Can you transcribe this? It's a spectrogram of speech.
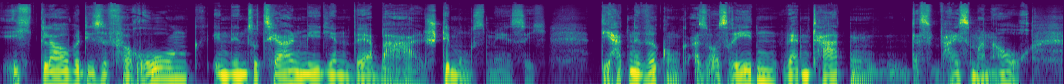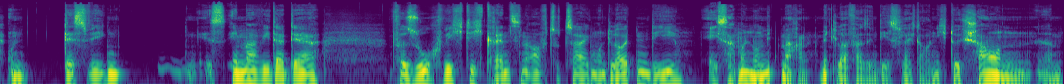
ich glaube, diese Verrohung in den sozialen Medien verbal, stimmungsmäßig, die hat eine Wirkung. Also aus Reden werden Taten. Das weiß man auch. Und deswegen ist immer wieder der Versuch wichtig, Grenzen aufzuzeigen und Leuten, die ich sag mal, nur mitmachen, Mitläufer sind, die es vielleicht auch nicht durchschauen, ähm,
